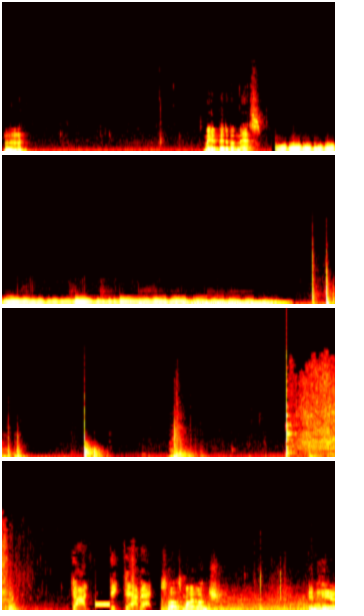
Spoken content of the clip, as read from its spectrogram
Hmm. Made a bit of a mess. God fame it. So that's my lunch. In here.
